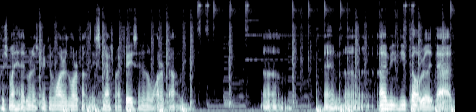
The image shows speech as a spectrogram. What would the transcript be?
push my head when I was drinking water in the water fountain. They smashed my face into the water fountain. Um, and uh, I mean, he felt really bad.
